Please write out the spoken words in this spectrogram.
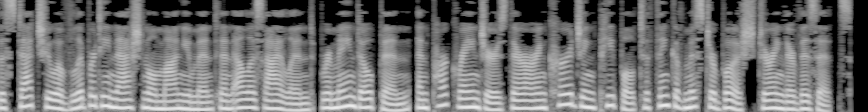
the Statue of Liberty National Monument and Ellis Island, remained open, and park rangers there are encouraging people to think of Mr. Bush during their visits.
